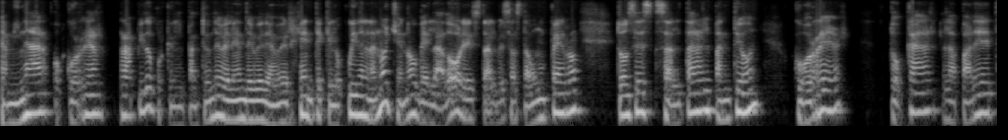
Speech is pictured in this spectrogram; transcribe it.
caminar o correr rápido porque en el Panteón de Belén debe de haber gente que lo cuida en la noche, ¿no? Veladores, tal vez hasta un perro. Entonces, saltar al Panteón, correr, tocar la pared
